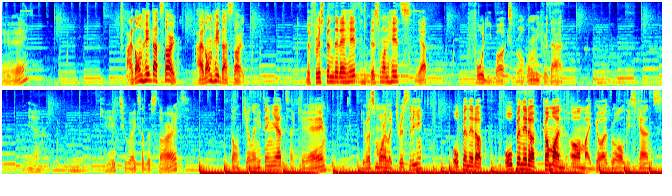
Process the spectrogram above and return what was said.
Okay. I don't hate that start. I don't hate that start. The first spin that I hit, this one hits. Yep. 40 bucks, bro. Only for that. Yeah. Okay, 2x at the start. Don't kill anything yet. Okay. Give us more electricity. Open it up. Open it up. Come on. Oh my god, bro. All these cans.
